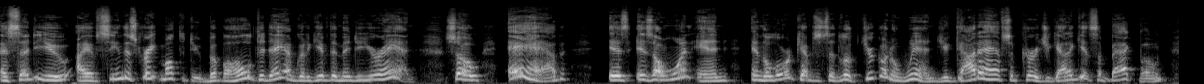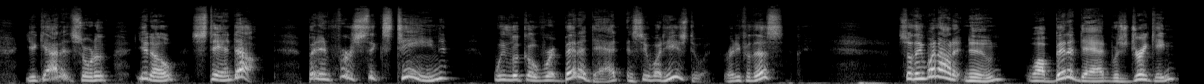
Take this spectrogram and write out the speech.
has said to you, I have seen this great multitude, but behold, today I'm going to give them into your hand. So Ahab is is on one end, and the Lord comes and said, Look, you're going to win. You got to have some courage. You got to get some backbone. You got to sort of, you know, stand up. But in verse 16, we look over at Ben-hadad and see what he's doing. Ready for this? So they went out at noon while Ben-hadad was drinking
